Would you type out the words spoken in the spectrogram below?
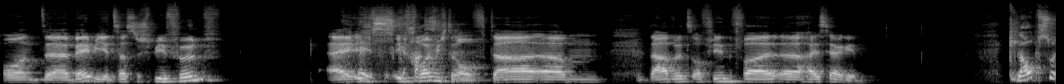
Und äh, Baby, jetzt hast du Spiel 5. Ey, ich, ich freue mich drauf. Da, ähm, da wird es auf jeden Fall äh, heiß hergehen. Glaubst du,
